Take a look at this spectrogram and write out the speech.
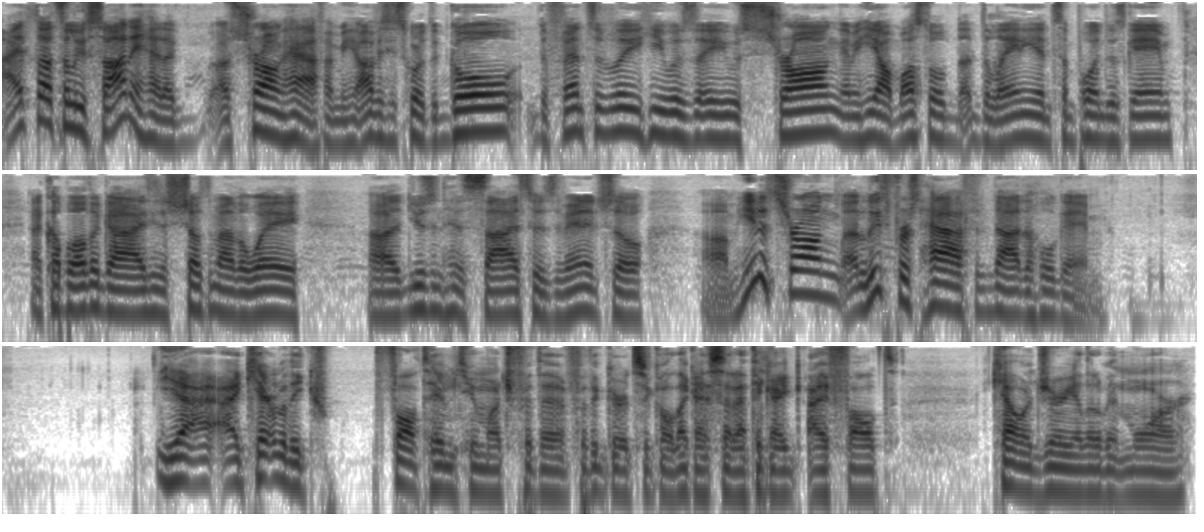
I thought Salif Sane had a, a strong half. I mean, obviously scored the goal defensively. He was he was strong. I mean, he outmuscled Delaney at some point in this game. And a couple other guys, he just shoved them out of the way, uh, using his size to his advantage. So um, he had a strong, at least first half, if not the whole game. Yeah, I, I can't really fault him too much for the for the Götze goal. Like I said, I think I I fault Caligiuri a little bit more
